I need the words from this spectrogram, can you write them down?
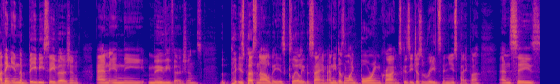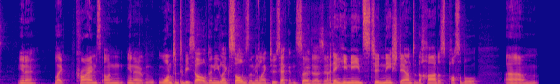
I think in the BBC version and in the movie versions the, his personality is clearly the same and he doesn't like boring crimes because he just reads the newspaper and sees you know like crimes on you know wanted to be solved and he like solves them in like two seconds so does, yeah. i think he needs to niche down to the hardest possible um,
